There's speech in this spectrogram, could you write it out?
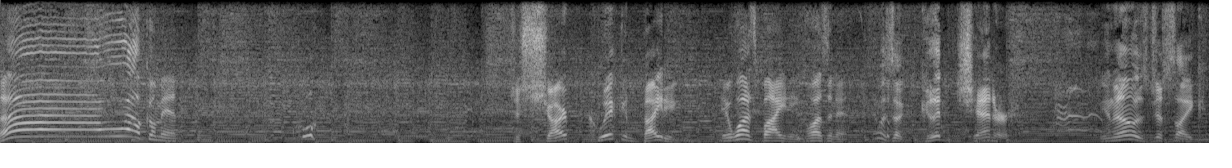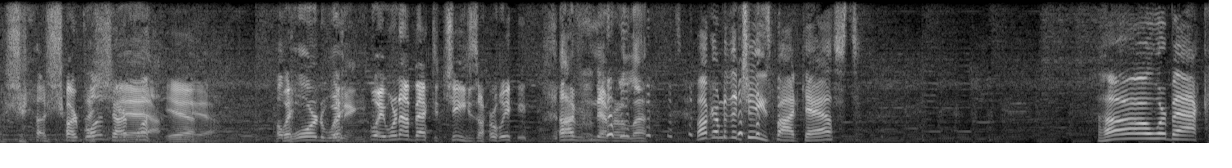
Ah, welcome in. Just sharp, quick, and biting. It was biting, wasn't it? It was a good cheddar. You know, it was just like A sharp A one? sharp yeah, one? Yeah. yeah. Award winning. Wait, wait, we're not back to cheese, are we? I've never left. Welcome to the Cheese Podcast. Oh, we're back.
